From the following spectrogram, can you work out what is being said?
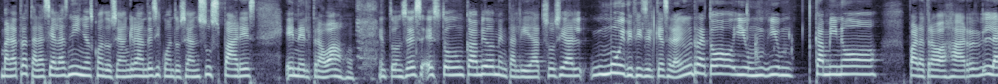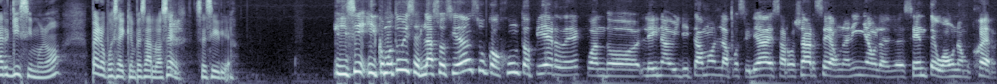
van a tratar hacia las niñas cuando sean grandes y cuando sean sus pares en el trabajo. Entonces es todo un cambio de mentalidad social muy difícil que hacer. Hay un reto y un, y un camino para trabajar larguísimo, ¿no? Pero pues hay que empezarlo a hacer, Cecilia. Y sí, y como tú dices, la sociedad en su conjunto pierde cuando le inhabilitamos la posibilidad de desarrollarse a una niña, a un adolescente o a una mujer.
